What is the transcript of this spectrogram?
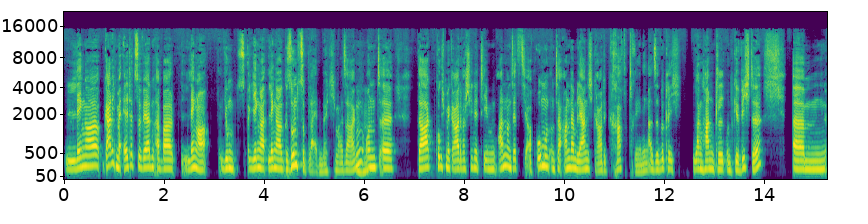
länger, gar nicht mehr älter zu werden, aber länger jung, länger, länger gesund zu bleiben, möchte ich mal sagen. Mhm. Und äh, da gucke ich mir gerade verschiedene Themen an und setze sie auch um und unter anderem lerne ich gerade Krafttraining, also wirklich Langhantel und Gewichte, ähm,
